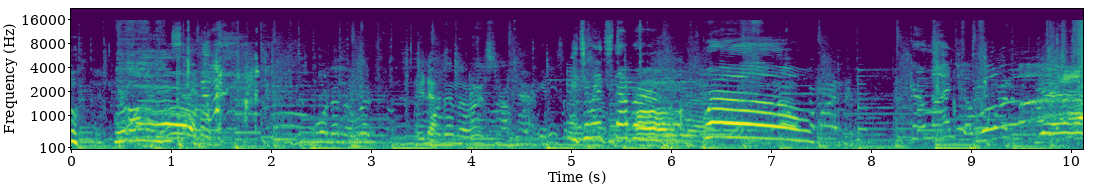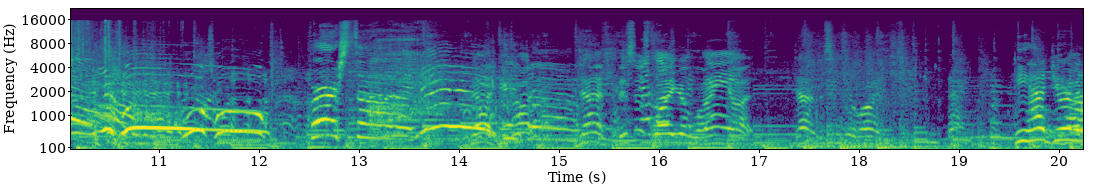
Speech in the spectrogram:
We're all on this side. It's more than a red. It's more than a red snapper. It's a red snapper. Oh, that. Whoa! Come on, come on. Woohoo! First time. Dad, you got. Dad, this is why your line got. Dad, this is your line. Dad, He had you your had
